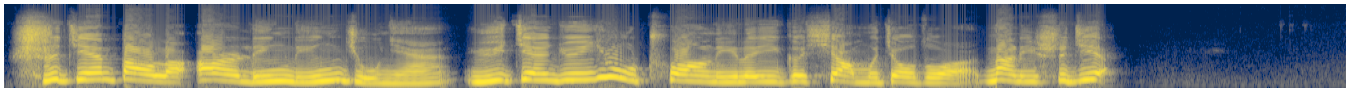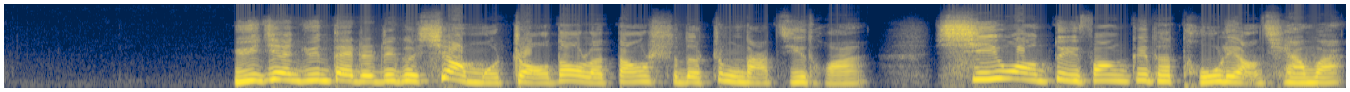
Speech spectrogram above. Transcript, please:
时间到了二零零九年，于建军又创立了一个项目，叫做那里世界。于建军带着这个项目找到了当时的正大集团，希望对方给他投两千万。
